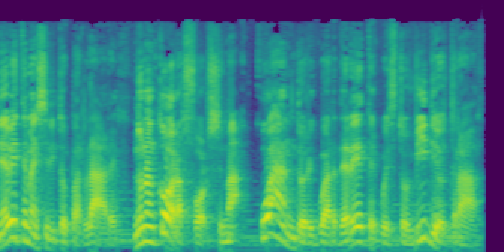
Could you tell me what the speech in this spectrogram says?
Ne avete mai sentito parlare? Non ancora forse, ma quando riguarderete questo video tra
